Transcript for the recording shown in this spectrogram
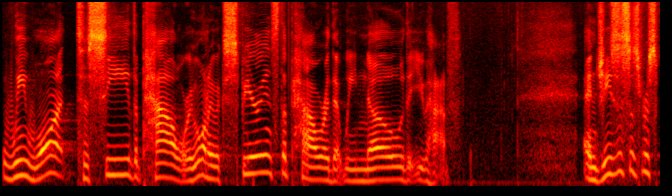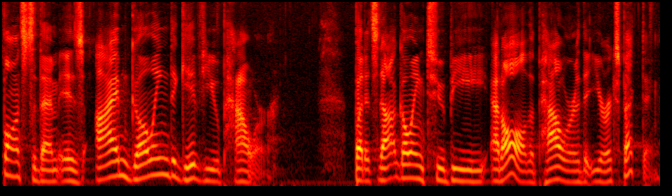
we want to see the power, we want to experience the power that we know that you have. And Jesus' response to them is, I'm going to give you power, but it's not going to be at all the power that you're expecting.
